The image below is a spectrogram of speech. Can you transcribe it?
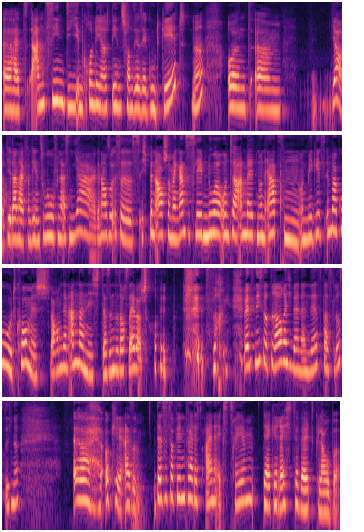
äh, halt anziehen, die im Grunde ja denen es schon sehr, sehr gut geht, ne? Und ähm, ja, dir dann halt von denen zurufen lassen, ja, genau so ist es. Ich bin auch schon mein ganzes Leben nur unter Anwälten und Ärzten und mir geht's immer gut. Komisch. Warum denn anderen nicht? Da sind sie doch selber schuld. Sorry. Wenn es nicht so traurig wäre, dann wäre es fast lustig, ne? Äh, okay, also, das ist auf jeden Fall das eine Extrem, der gerechte Weltglaube.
